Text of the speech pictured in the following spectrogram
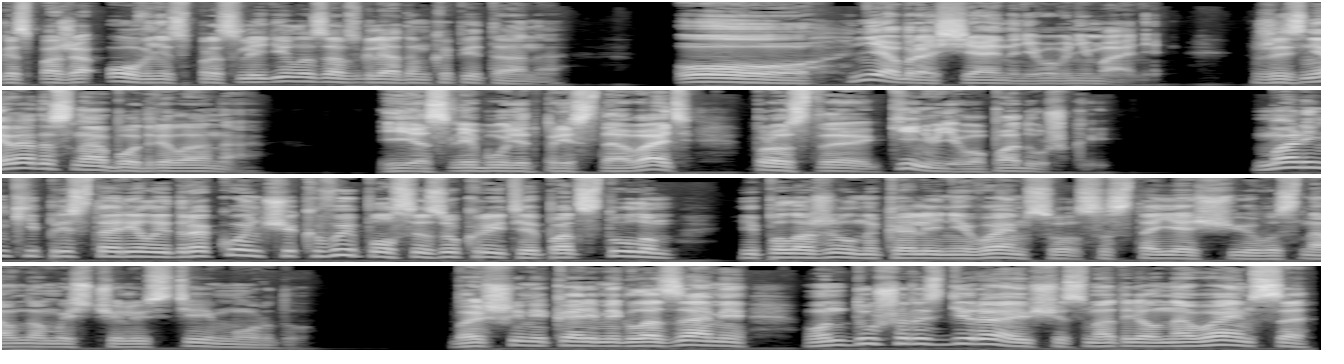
Госпожа Овниц проследила за взглядом капитана. «О, не обращай на него внимания!» Жизнерадостно ободрила она. «Если будет приставать, просто кинь в него подушкой». Маленький престарелый дракончик выполз из укрытия под стулом и положил на колени Ваймсу состоящую в основном из челюстей морду. Большими карими глазами он душераздирающе смотрел на Ваймса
